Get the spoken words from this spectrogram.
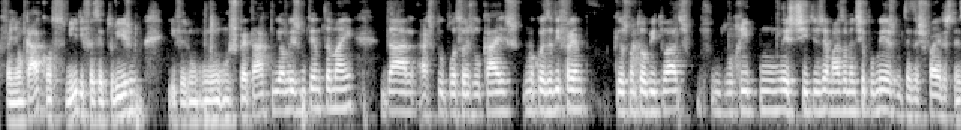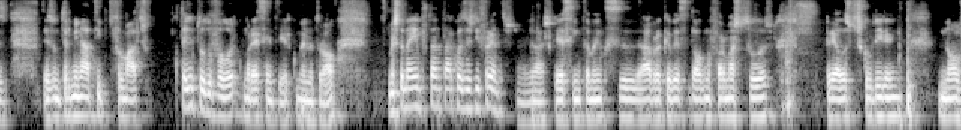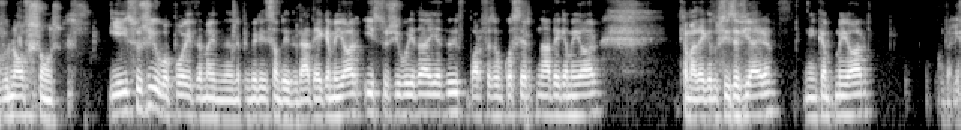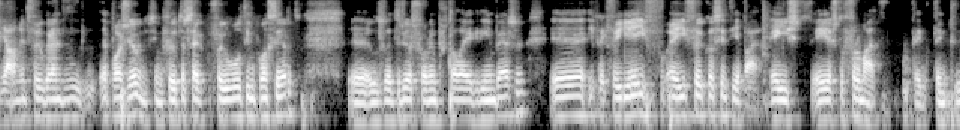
que venham cá consumir e fazer turismo e ver um, um, um, espetáculo e ao mesmo tempo também dar às populações locais uma coisa diferente que eles não estão habituados o ritmo nestes sítios é mais ou menos sempre o mesmo. Tens as feiras, tens, tens um determinado tipo de formatos que têm todo o valor que merecem ter, como é natural mas também é importante dar coisas diferentes eu acho que é assim também que se abre a cabeça de alguma forma às pessoas para elas descobrirem novo, novos sons e aí surgiu o apoio também na, primeira edição da, Adega Maior e surgiu a ideia de bora fazer um concerto na Adega Maior, que é uma adega do Cisa Vieira, em Campo Maior, e realmente foi o grande apogeu, foi o terceiro, foi o último concerto, uh, os anteriores foram em Porto Alegre e em Beja, uh, e foi, foi aí, aí foi que eu sentia, pá, é isto, é este o formato, tem, tem, que,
